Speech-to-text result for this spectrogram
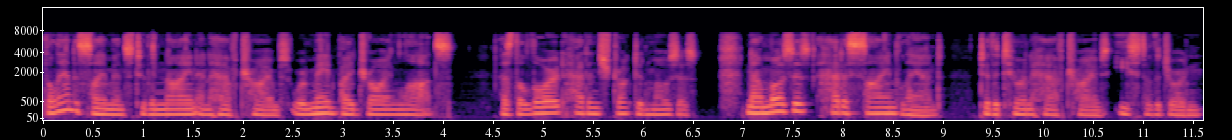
The land assignments to the nine and a half tribes were made by drawing lots, as the Lord had instructed Moses. Now Moses had assigned land to the two and a half tribes east of the Jordan,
